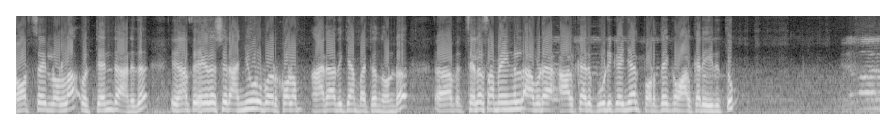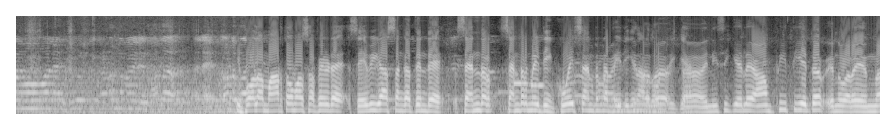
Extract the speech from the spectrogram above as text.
നോർത്ത് സൈഡിലുള്ള ഒരു ടെന്റാണിത്. ഇതിനകത്ത് ഏകദേശം ഒരു അഞ്ഞൂറ് പേർക്കോളം ആരാധിക്കാൻ പറ്റുന്നുണ്ട്. ചില സമയങ്ങളിൽ അവിടെ ആൾക്കാർ കൂടിക്കഴിഞ്ഞാൽ പുറത്തേക്കും ആൾക്കാരെ ഇരുത്തും. ഇപ്പോൾ മാർത്തോമ സഭയുടെ സേവികാ സംഘത്തിന്റെ സെന്റർ സെന്റർ മീറ്റിംഗ് കുവൈറ്റ് സെന്ററിന്റെ മീറ്റിംഗ് നടന്നുകൊണ്ടിരിക്കുകയാണ്. നിസിക്കയിലെ ആംഫി തിയേറ്റർ എന്ന് പറയുന്ന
